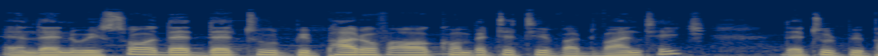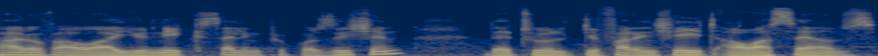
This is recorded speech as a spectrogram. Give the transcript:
And then we saw that that would be part of our competitive advantage. That would be part of our unique selling proposition. That will differentiate ourselves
